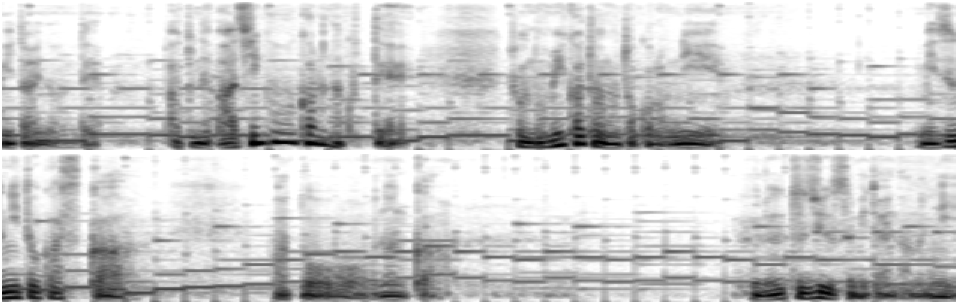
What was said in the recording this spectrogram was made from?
みたいなんであとね味が分からなくてその飲み方のところに水に溶かすかあとなんかフルーツジュースみたいなのに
